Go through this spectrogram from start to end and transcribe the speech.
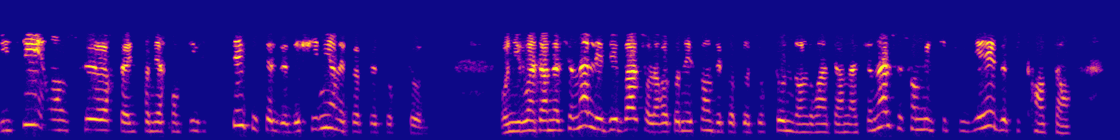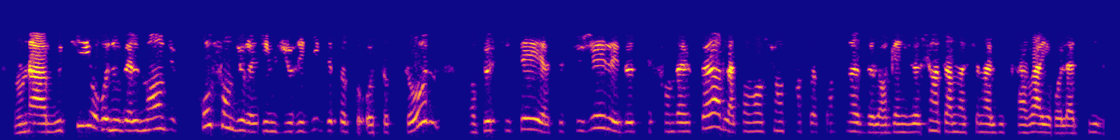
Ici, on se heurte à une première complexité, c'est celle de définir les peuples autochtones. Au niveau international, les débats sur la reconnaissance des peuples autochtones dans le droit international se sont multipliés depuis 30 ans. On a abouti au renouvellement du profond du régime juridique des peuples autochtones. On peut citer à ce sujet les deux fondateurs de la Convention 169 de l'Organisation internationale du travail relative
